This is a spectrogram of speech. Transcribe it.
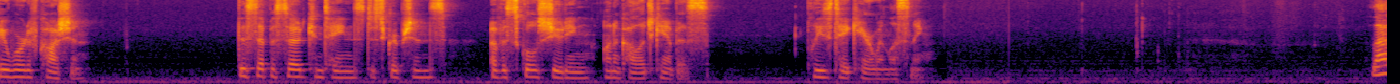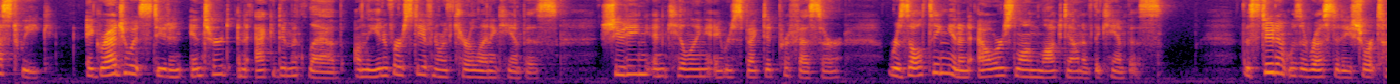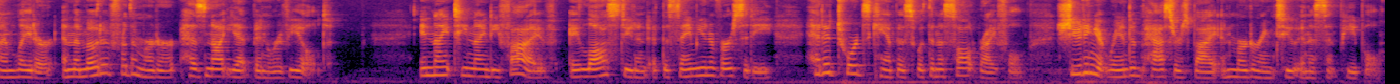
A word of caution. This episode contains descriptions of a school shooting on a college campus. Please take care when listening. Last week, a graduate student entered an academic lab on the University of North Carolina campus, shooting and killing a respected professor, resulting in an hours long lockdown of the campus. The student was arrested a short time later, and the motive for the murder has not yet been revealed. In 1995, a law student at the same university headed towards campus with an assault rifle, shooting at random passersby and murdering two innocent people.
